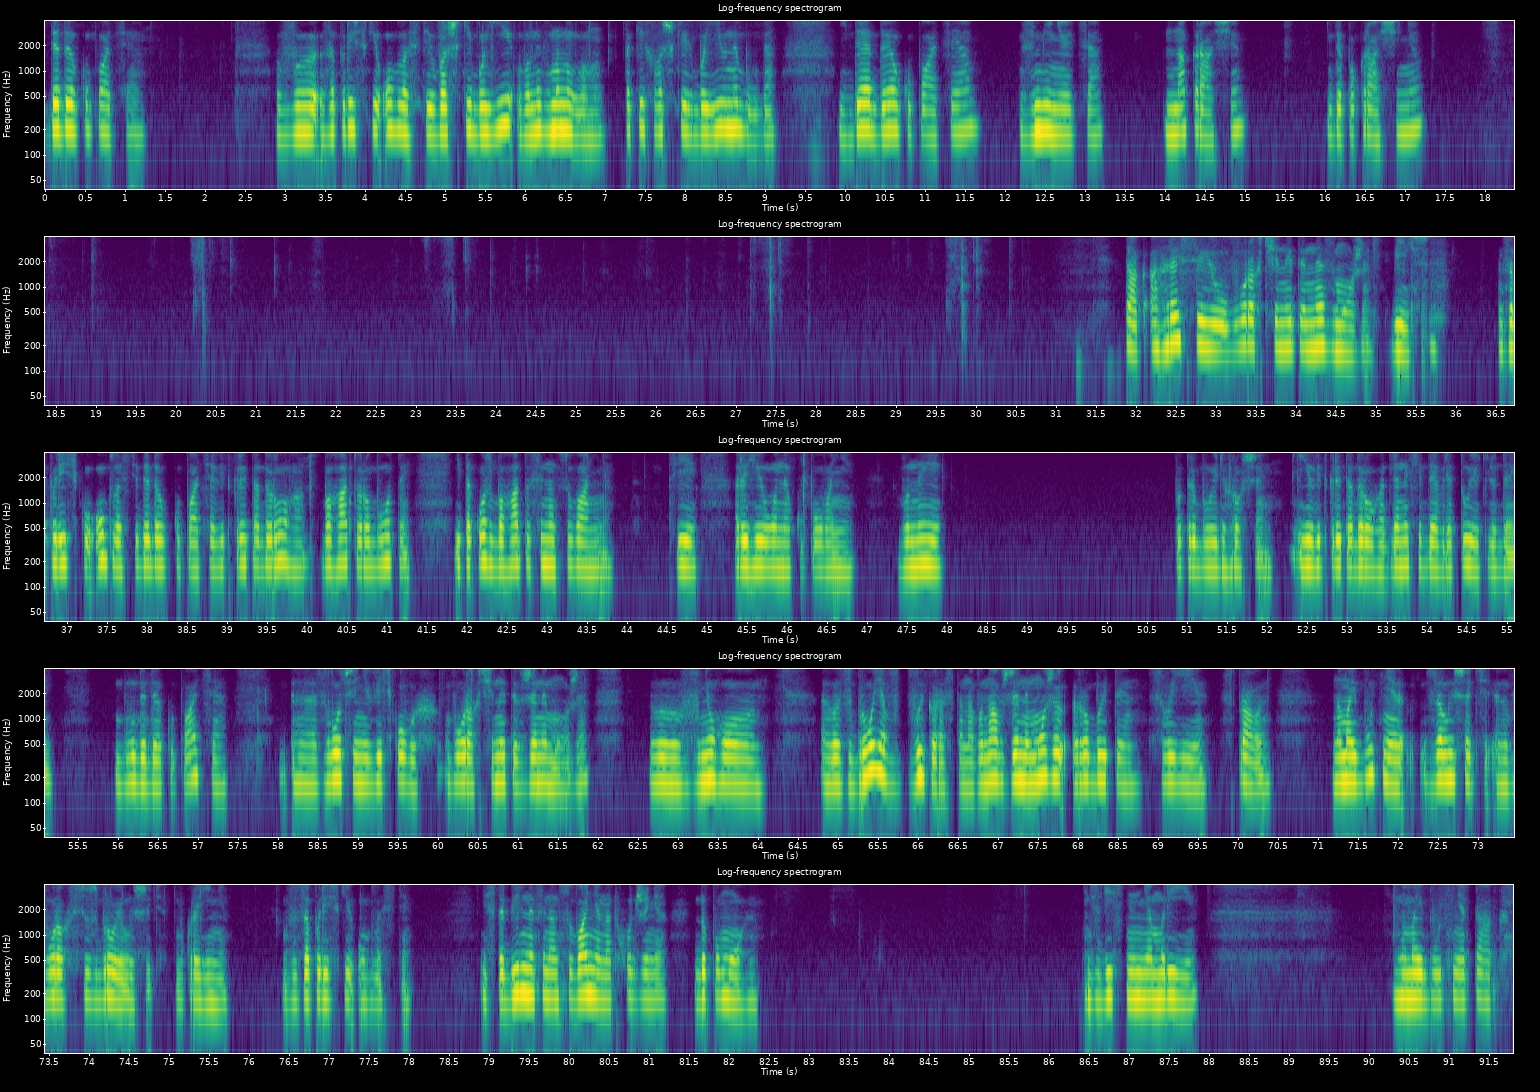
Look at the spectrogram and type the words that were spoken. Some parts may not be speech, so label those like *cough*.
Де деокупація? В Запорізькій області важкі бої, вони в минулому. Таких важких боїв не буде. Йде деокупація, змінюється на краще, йде покращення. Так, агресію ворог чинити не зможе більше. Запорізьку область іде деокупація, відкрита дорога, багато роботи і також багато фінансування. Ці регіони окуповані, вони потребують грошей. І відкрита дорога для них іде, врятують людей. Буде деокупація. Е, Злочинів військових ворог чинити вже не може. Е, В нього е, зброя використана, вона вже не може робити свої справи. На майбутнє залишать е, ворог всю зброю лишить в Україні, в Запорізькій області. І стабільне фінансування надходження допомоги. Здійснення мрії на майбутнє так.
